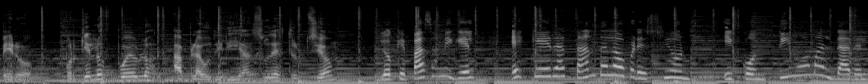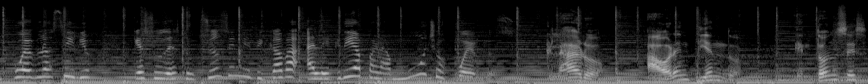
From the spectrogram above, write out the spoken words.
Pero, ¿por qué los pueblos aplaudirían su destrucción? Lo que pasa, Miguel, es que era tanta la opresión y continua maldad del pueblo asirio que su destrucción significaba alegría para muchos pueblos. Claro, ahora entiendo. Entonces,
